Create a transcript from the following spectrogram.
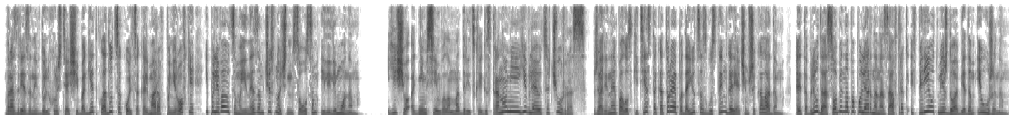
В разрезанный вдоль хрустящий багет кладутся кольца кальмара в панировке и поливаются майонезом, чесночным соусом или лимоном. Еще одним символом мадридской гастрономии являются чуррос – жареные полоски теста, которые подаются с густым горячим шоколадом. Это блюдо особенно популярно на завтрак и в период между обедом и ужином.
